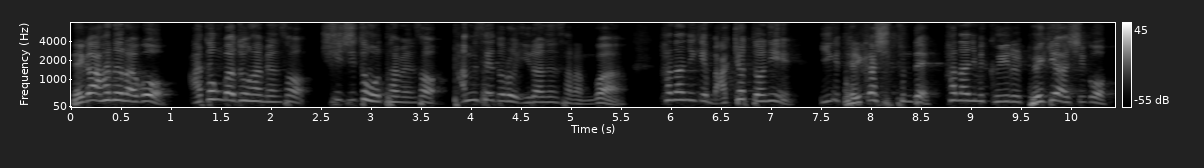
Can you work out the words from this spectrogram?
내가 하느라고 아동바동 하면서 쉬지도 못하면서 밤새도록 일하는 사람과 하나님께 맡겼더니 이게 될까 싶은데 하나님이 그 일을 되게 하시고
